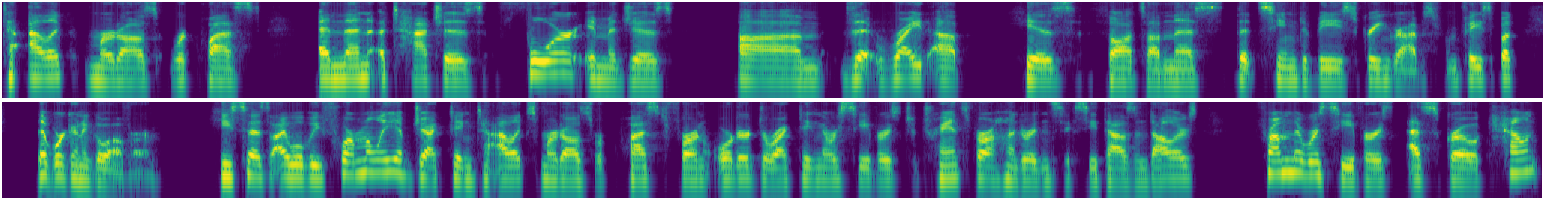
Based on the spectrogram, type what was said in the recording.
to Alec Murdaugh's request and then attaches four images um, that write up his thoughts on this that seem to be screen grabs from Facebook that we're going to go over. He says, I will be formally objecting to Alex Murdaugh's request for an order directing the receivers to transfer $160,000 from the receiver's escrow account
